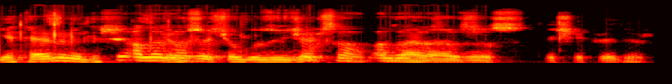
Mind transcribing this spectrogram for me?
Yeterli midir? Allah razı Yoksa olsun. çok uzayacak. Çok sağ ol. Allah, razı olsun. Teşekkür ediyorum.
